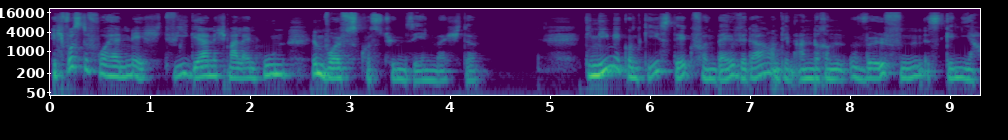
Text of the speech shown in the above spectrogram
Ich wusste vorher nicht, wie gern ich mal ein Huhn im Wolfskostüm sehen möchte. Die Mimik und Gestik von Belvedere und den anderen Wölfen ist genial.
